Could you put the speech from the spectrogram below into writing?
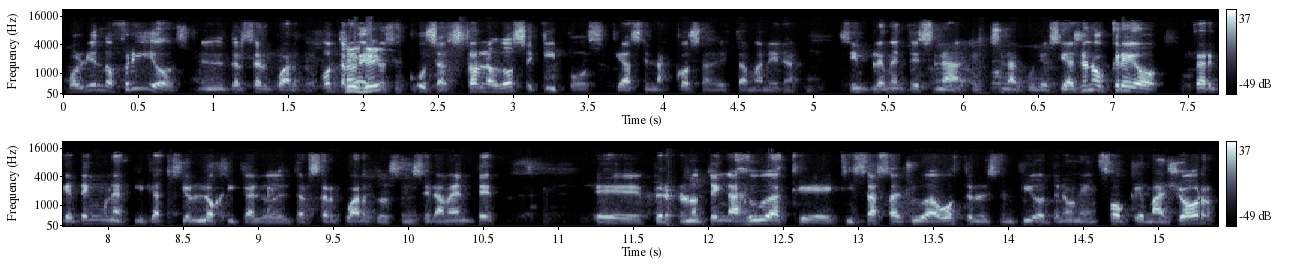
volviendo fríos en el tercer cuarto. Otra vez, no se excusas, son los dos equipos que hacen las cosas de esta manera. Simplemente es una, es una curiosidad. Yo no creo, Fer, que tenga una explicación lógica lo del tercer cuarto, sinceramente. Eh, pero no tengas dudas que quizás ayuda a Boston en el sentido de tener un enfoque mayor,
